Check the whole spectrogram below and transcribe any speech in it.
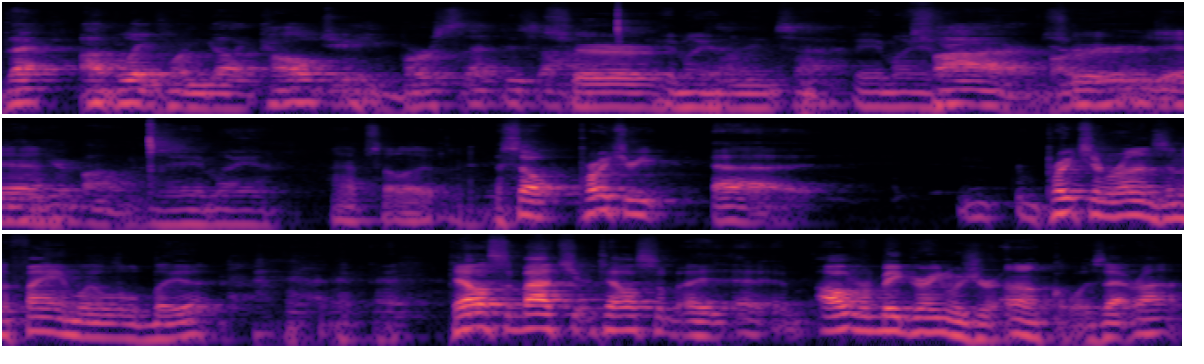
That I believe when God called you, He burst that desire Sure. Amen. down inside. Amen. Fire Sure, burns yeah. in your bones. Amen. Absolutely. So, preacher, uh, preaching runs in the family a little bit. tell us about your. Tell us. About, uh, Oliver B. Green was your uncle. Is that right?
